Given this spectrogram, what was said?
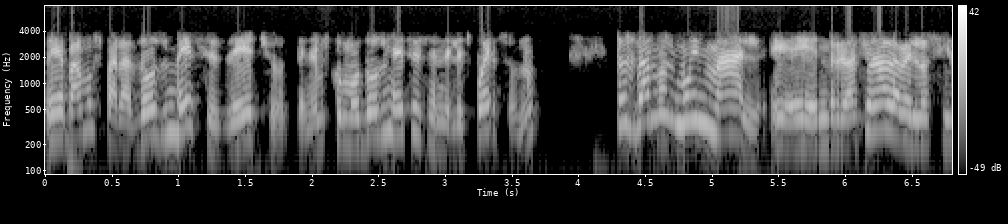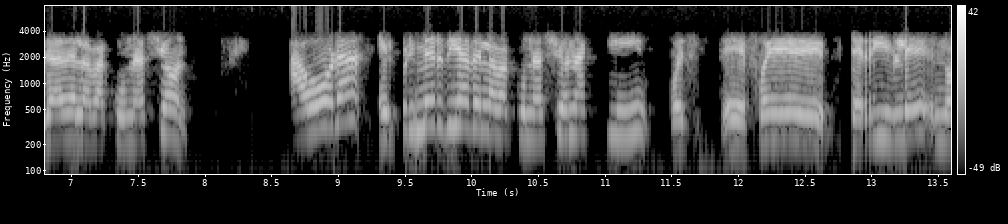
eh, vamos para dos meses, de hecho, tenemos como dos meses en el esfuerzo, ¿no? Entonces vamos muy mal eh, en relación a la velocidad de la vacunación. Ahora, el primer día de la vacunación aquí, pues eh, fue terrible, no,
